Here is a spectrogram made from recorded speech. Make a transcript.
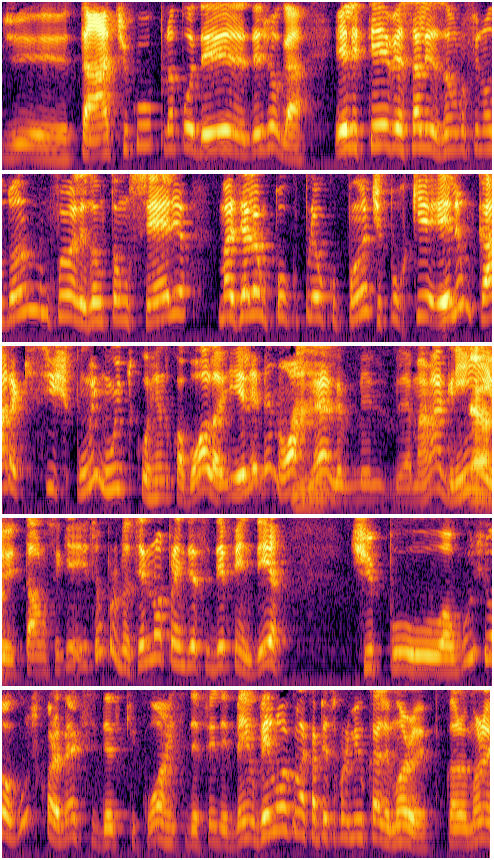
de tático para poder de jogar. Ele teve essa lesão no final do ano, não foi uma lesão tão séria, mas ela é um pouco preocupante porque ele é um cara que se expõe muito correndo com a bola e ele é menor, uhum. né? Ele, é mais magrinho é. e tal, não sei o que. Isso é um problema. Se ele não aprender a se defender, Tipo, alguns, alguns quarterbacks que correm, se defendem bem. Vem logo na cabeça para mim o Kyler Murray. O Kyler Murray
